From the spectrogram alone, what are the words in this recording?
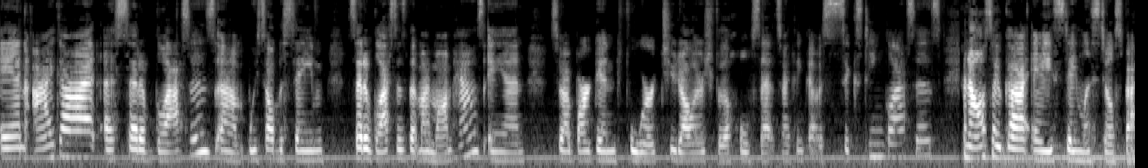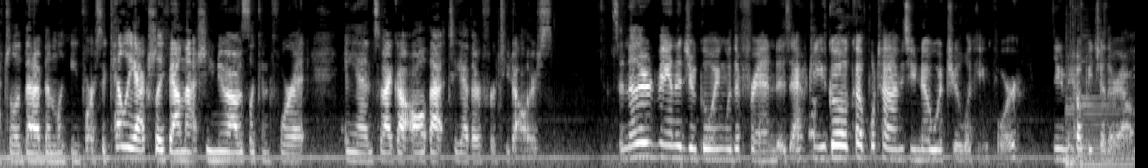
And I got a set of glasses. Um, we saw the same set of glasses that my mom has, and so I bargained for $2 for the whole set, so I think that was 16 glasses. And I also got a stainless steel spatula that I've been looking for. So Kellie actually found that. She knew I was looking for it, and so I got all that together for $2. It's another advantage of going with a friend is after you go a couple times, you know what you're looking for. You can help each other out.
